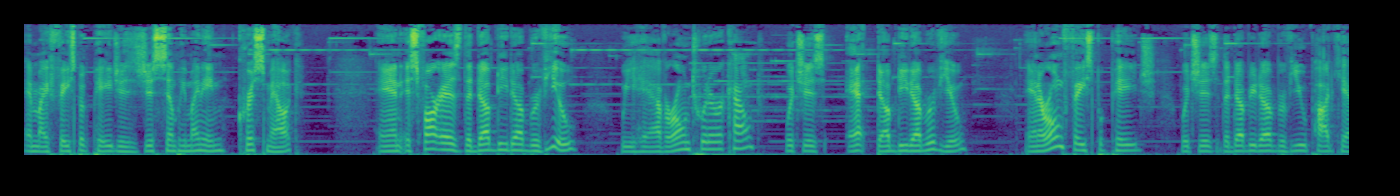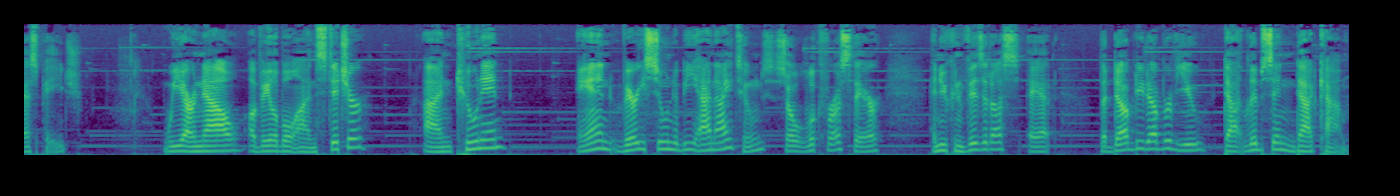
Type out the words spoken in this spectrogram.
and my Facebook page is just simply my name, Chris Malik. And as far as the Dub Dee Dub Revue, we have our own Twitter account, which is at Dub Dee Dub Revue, and our own Facebook page, which is the Dub Dee Dub Revue podcast page. We are now available on Stitcher, on TuneIn, and very soon to be on iTunes, so look for us there. And you can visit us at the www.libsyn.com.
